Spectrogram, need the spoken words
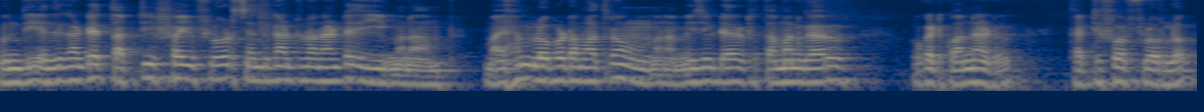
ఉంది. ఎందుకంటే థర్టీ ఫైవ్ ఫ్లోర్స్ ఎందుకంటున్నానంటే ఈ మన మహం లోపల మాత్రం మన మ్యూజిక్ డైరెక్టర్ తమన్ గారు ఒకటి కొన్నాడు థర్టీ ఫోర్ ఫ్లోర్లో.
